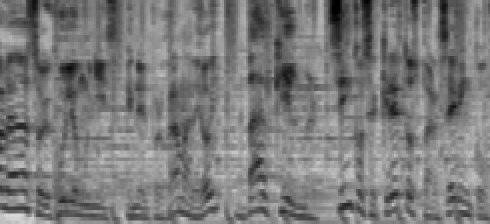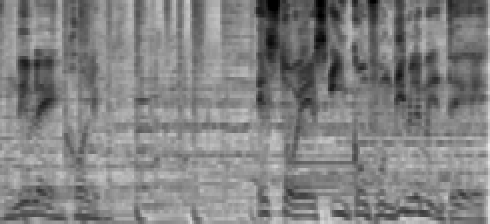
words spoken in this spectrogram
Hola, soy Julio Muñiz. En el programa de hoy, Val Kilmer, 5 secretos para ser inconfundible en Hollywood. Esto es Inconfundiblemente.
